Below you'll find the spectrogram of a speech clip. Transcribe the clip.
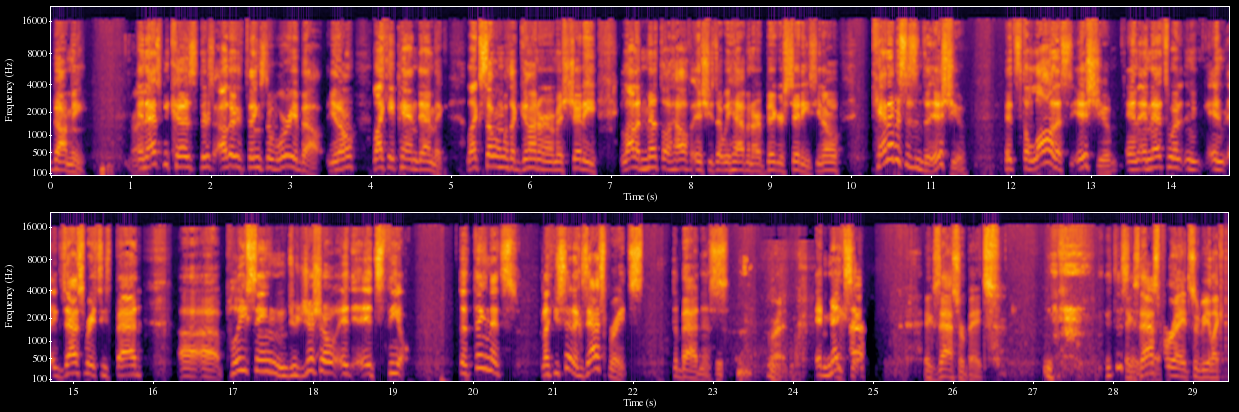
about me. Right. And that's because there's other things to worry about, you know, like a pandemic, like someone with a gun or a machete, a lot of mental health issues that we have in our bigger cities. You know, cannabis isn't the issue. It's the law that's the issue, and and that's what exacerbates these bad uh, uh, policing, judicial. It, it's the the thing that's like you said exasperates the badness. Right. It makes Exa- it exacerbates. Exasperates would be like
